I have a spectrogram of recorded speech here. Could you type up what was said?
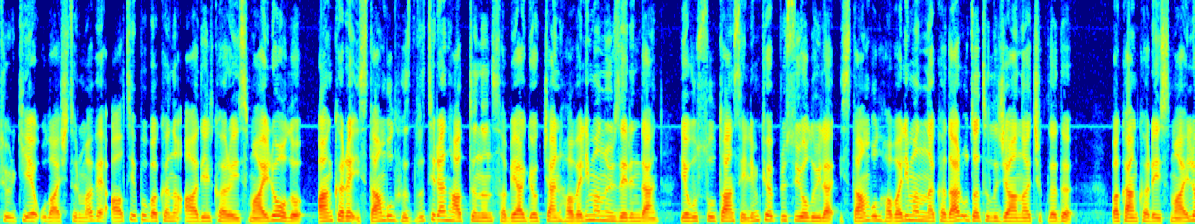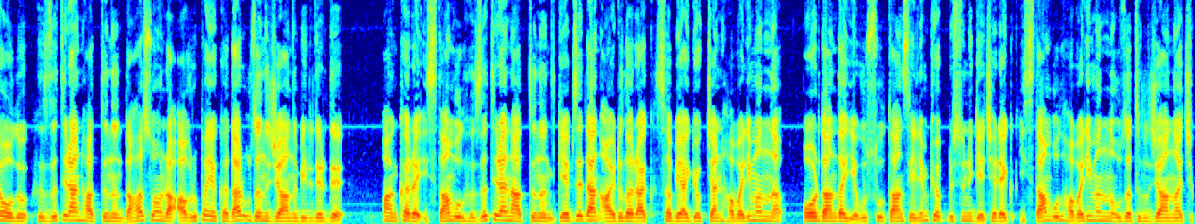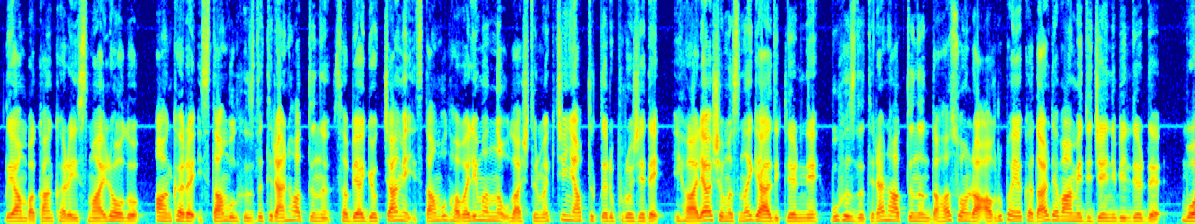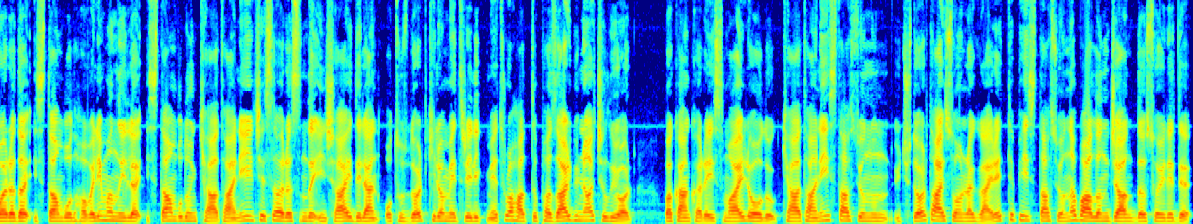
Türkiye Ulaştırma ve Altyapı Bakanı Adil Kara İsmailoğlu, Ankara-İstanbul hızlı tren hattının Sabiha Gökçen Havalimanı üzerinden Yavuz Sultan Selim Köprüsü yoluyla İstanbul Havalimanı'na kadar uzatılacağını açıkladı. Bakan Kara İsmailoğlu, hızlı tren hattının daha sonra Avrupa'ya kadar uzanacağını bildirdi. Ankara-İstanbul hızlı tren hattının Gebze'den ayrılarak Sabiha Gökçen Havalimanı'na oradan da Yavuz Sultan Selim Köprüsü'nü geçerek İstanbul Havalimanı'na uzatılacağını açıklayan Bakan Kara İsmailoğlu, Ankara-İstanbul hızlı tren hattını Sabiha Gökçen ve İstanbul Havalimanı'na ulaştırmak için yaptıkları projede ihale aşamasına geldiklerini, bu hızlı tren hattının daha sonra Avrupa'ya kadar devam edeceğini bildirdi. Bu arada İstanbul Havalimanı ile İstanbul'un Kağıthane ilçesi arasında inşa edilen 34 kilometrelik metro hattı pazar günü açılıyor. Bakan Kara İsmailoğlu, Kağıthane istasyonunun 3-4 ay sonra Gayrettepe istasyonuna bağlanacağını da söyledi.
